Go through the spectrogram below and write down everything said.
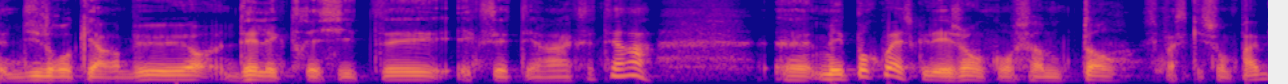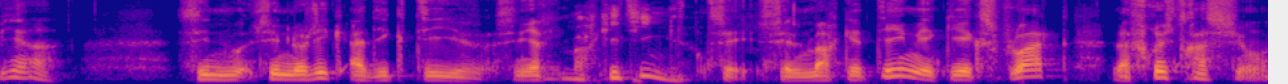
d'hydrocarbures, d'électricité, etc., etc. Euh, mais pourquoi est-ce que les gens consomment tant? C'est parce qu'ils sont pas bien. c'est une, logique addictive. C'est-à-dire marketing. C'est le marketing, mais qui exploite la frustration.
